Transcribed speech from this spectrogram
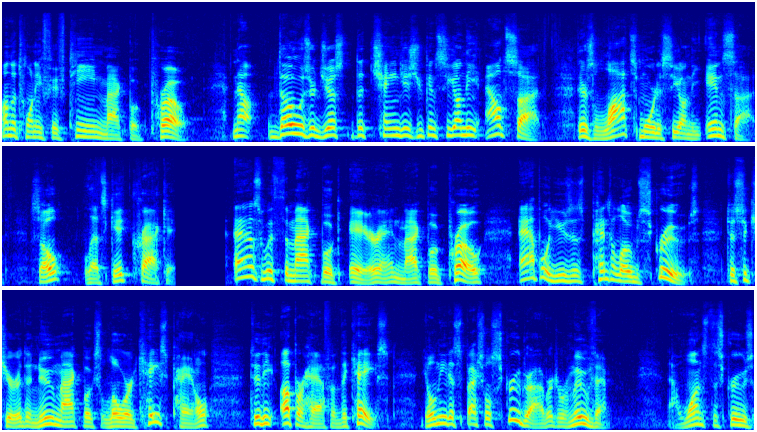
on the 2015 MacBook Pro. Now, those are just the changes you can see on the outside. There's lots more to see on the inside, so let's get cracking. As with the MacBook Air and MacBook Pro, Apple uses pentalobe screws to secure the new MacBook's lower case panel to the upper half of the case. You'll need a special screwdriver to remove them. Now once the screws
